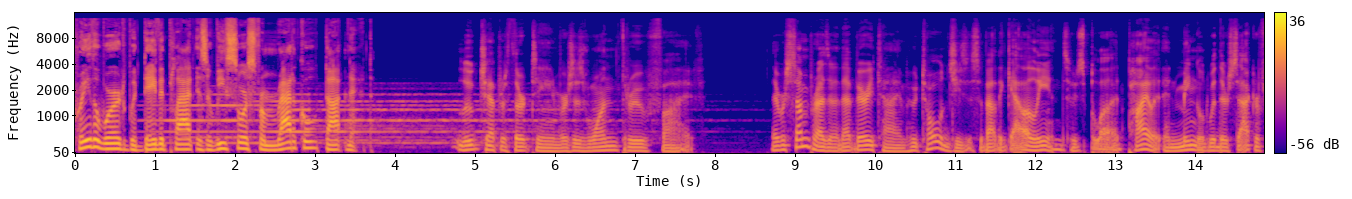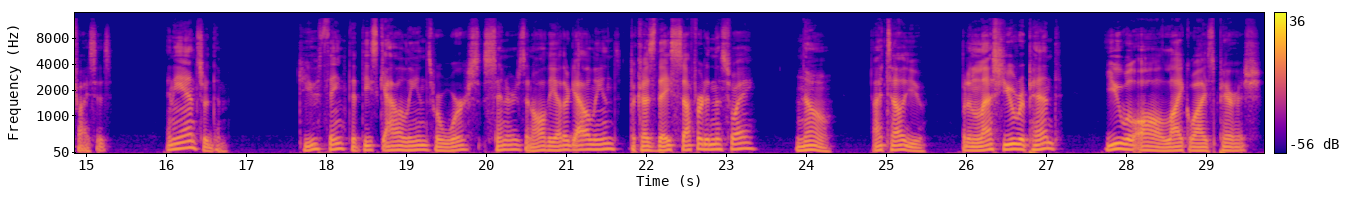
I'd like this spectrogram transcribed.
Pray the Word with David Platt is a resource from radical.net. Luke chapter 13, verses 1 through 5. There were some present at that very time who told Jesus about the Galileans whose blood Pilate had mingled with their sacrifices. And he answered them, Do you think that these Galileans were worse sinners than all the other Galileans because they suffered in this way? No, I tell you, but unless you repent, you will all likewise perish.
